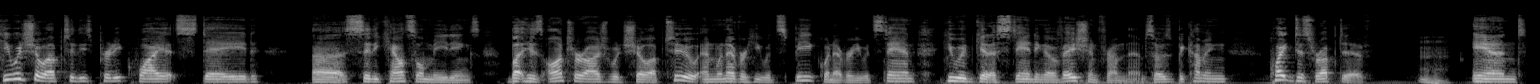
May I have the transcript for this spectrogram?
he would show up to these pretty quiet, staid uh, city council meetings, but his entourage would show up too, and whenever he would speak, whenever he would stand, he would get a standing ovation from them. So it was becoming quite disruptive. And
